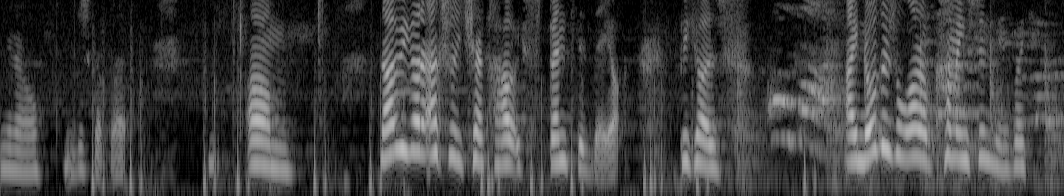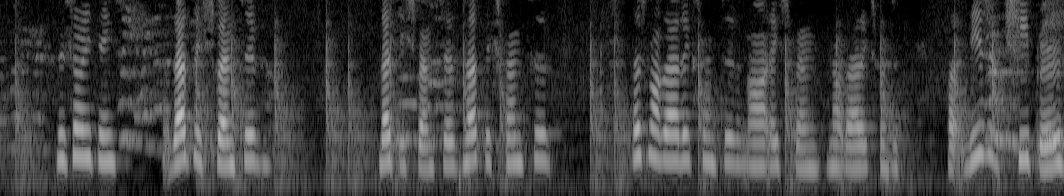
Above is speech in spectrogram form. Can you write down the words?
you know, just got that. Um now we gotta actually check how expensive they are. Because I know there's a lot of coming soon things. Like there's so many things. That's expensive. That's expensive. That's expensive. That's not that expensive. Not expen not that expensive. But these are cheaper.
